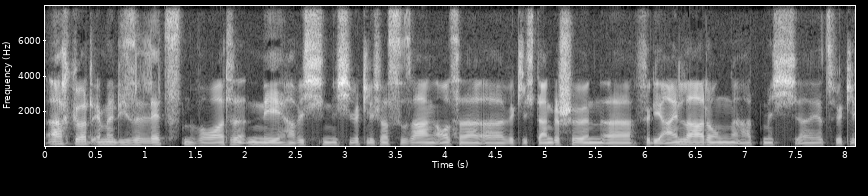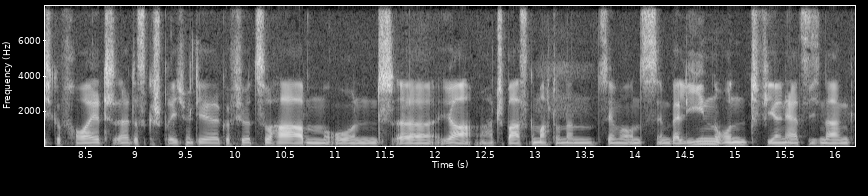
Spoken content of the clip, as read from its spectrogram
Ach Gott, immer diese letzten Worte. Nee, habe ich nicht wirklich was zu sagen, außer äh, wirklich Dankeschön äh, für die Einladung. Hat mich äh, jetzt wirklich gefreut, äh, das Gespräch mit dir geführt zu haben. Und äh, ja, hat Spaß gemacht. Und dann sehen wir uns in Berlin. Und vielen herzlichen Dank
